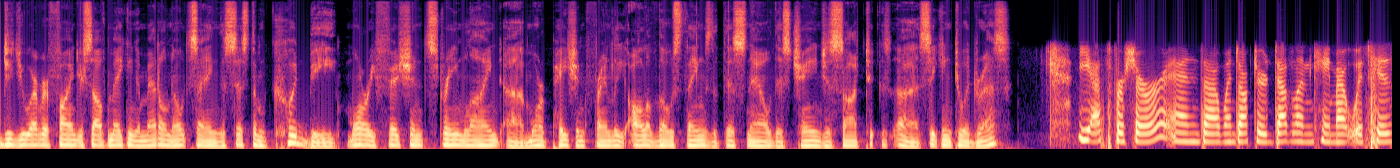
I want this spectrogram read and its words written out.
did you ever find yourself making a mental note saying the system could be more efficient, streamlined, uh, more patient friendly, all of those things that this now, this change is sought to, uh, seeking to address? Yes, for sure. And uh, when Dr. Devlin came out with his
